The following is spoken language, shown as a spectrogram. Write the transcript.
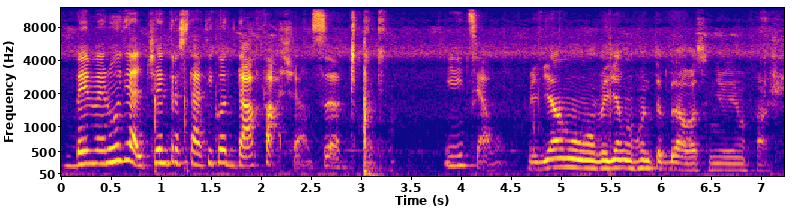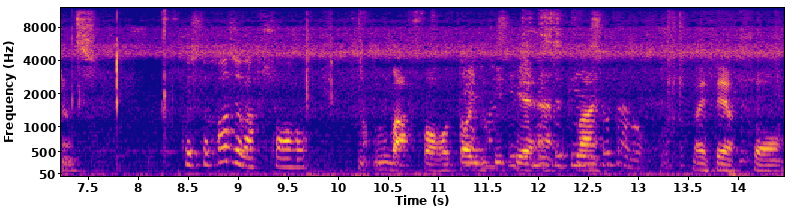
Benvenuti al centro estetico da Fashions. Iniziamo. Vediamo, vediamo quanto è brava signorina Fashions. Questo coso va a fuoco. No, non va a fuoco, togli eh, il piede. Eh, vai. sopra vai te a fuoco.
